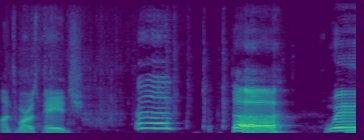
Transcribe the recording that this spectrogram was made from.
on tomorrow's page. Uh, Uh, Win.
